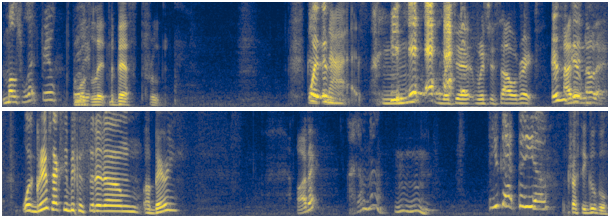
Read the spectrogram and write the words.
Most what fruit? The most lit, the best fruit. Wait, is- eyes. which is which is sour grapes. Is I it- didn't know that. Would grapes actually be considered um a berry? Are they? I don't know. You got the uh, Trusty Google.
